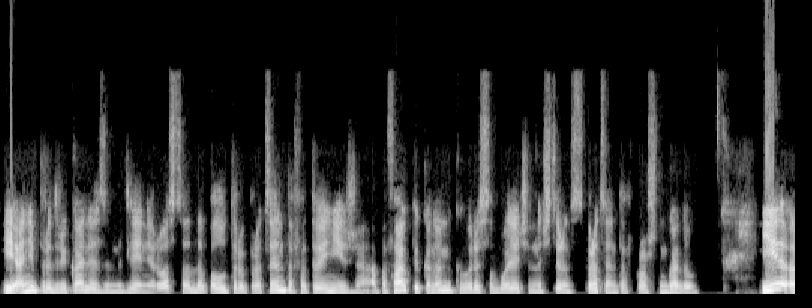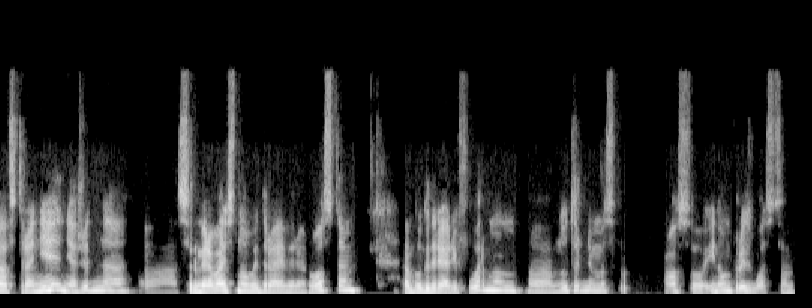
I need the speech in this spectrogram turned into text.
и они предрекали замедление роста до полутора процентов, а то и ниже. А по факту экономика выросла более чем на 14 процентов в прошлом году. И э, в стране неожиданно э, сформировались новые драйверы роста благодаря реформам, внутреннему спросу и новым производствам.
